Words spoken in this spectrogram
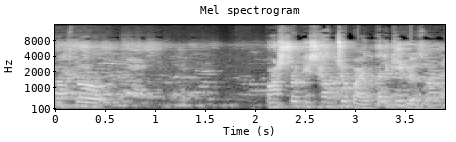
মাত্র পাঁচশো কি সাতশো পায় তাহলে কি করে চলবে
